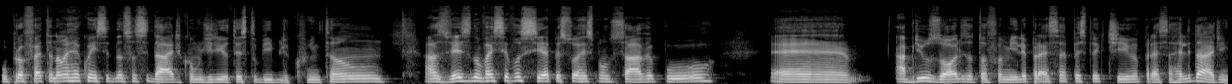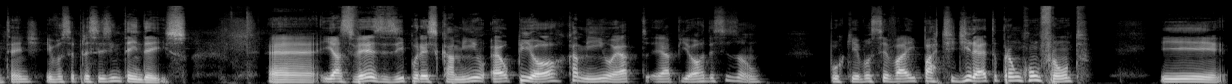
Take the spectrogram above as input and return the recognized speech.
O profeta não é reconhecido na sua cidade, como diria o texto bíblico. Então, às vezes não vai ser você a pessoa responsável por é, abrir os olhos da tua família para essa perspectiva, para essa realidade, entende? E você precisa entender isso. É, e às vezes ir por esse caminho é o pior caminho, é a, é a pior decisão, porque você vai partir direto para um confronto. E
